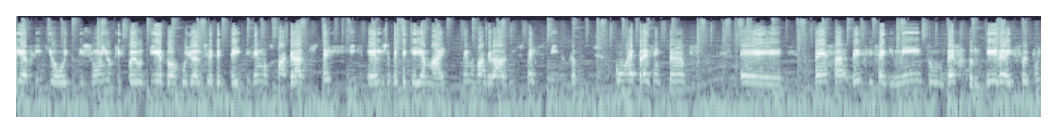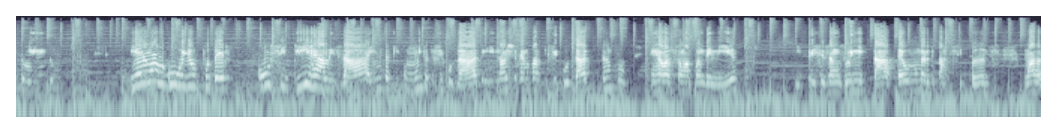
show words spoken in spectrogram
dia 28 de junho, que foi o dia do orgulho LGBT, e tivemos uma grade específica, LGBTQIA+, tivemos uma grade específica com representantes é, dessa, desse segmento, dessa bandeira, e foi muito lindo. E é um orgulho poder conseguir realizar, ainda que com muita dificuldade, e nós tivemos uma dificuldade tanto em relação à pandemia, e precisamos limitar até o número de participantes. Uma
